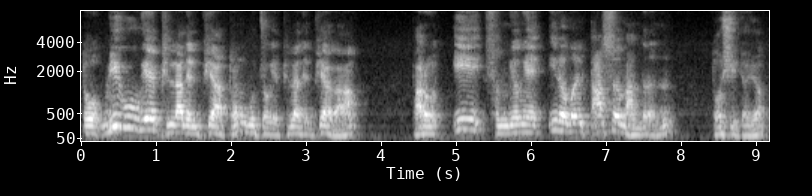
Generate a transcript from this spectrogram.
또 미국의 필라델피아 동부 쪽의 필라델피아가 바로 이 성경의 이름을 따서 만드는 도시죠.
